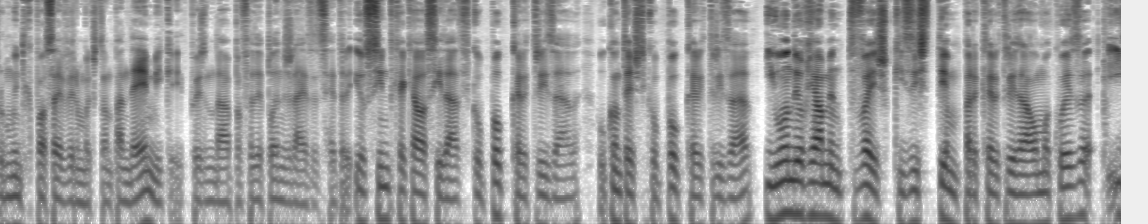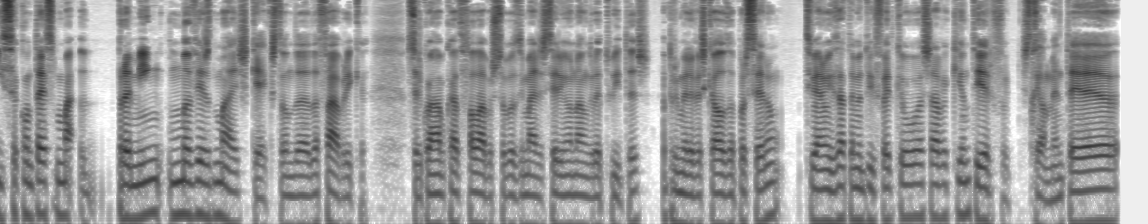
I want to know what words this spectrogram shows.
por muito que possa haver uma questão pandémica e depois não dá para fazer planos gerais, etc., eu sinto que aquela cidade ficou pouco caracterizada, o contexto ficou pouco caracterizado, e onde eu realmente vejo que existe tempo para caracterizar alguma coisa, isso acontece para mim uma vez demais, que é a questão da, da fábrica. Ou seja, quando há bocado falavas sobre as imagens serem ou não gratuitas, a primeira vez que elas apareceram, tiveram exatamente o efeito que eu achava que iam ter. Foi, isto realmente é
